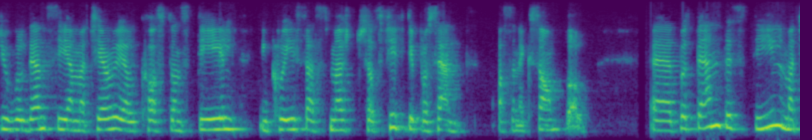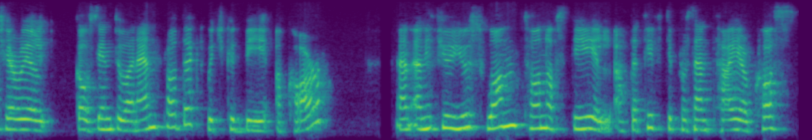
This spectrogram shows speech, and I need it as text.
you will then see a material cost on steel increase as much as 50%, as an example. Uh, but then the steel material goes into an end product, which could be a car. And, and if you use one ton of steel at a 50% higher cost,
